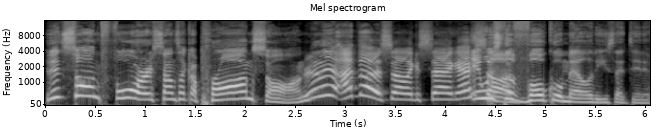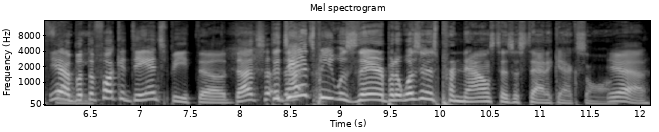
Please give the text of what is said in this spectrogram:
And then song four sounds like a prong song. Really? I thought it sounded like a Static X song. It was the vocal melodies that did it for yeah, me. but the fucking dance beat though. That's the dance beat was there, but it wasn't as pronounced as a Static X song. Yeah.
